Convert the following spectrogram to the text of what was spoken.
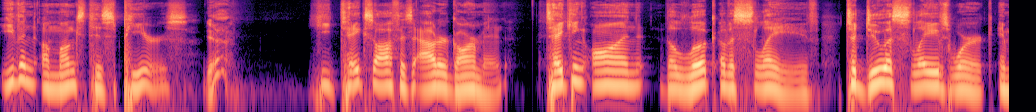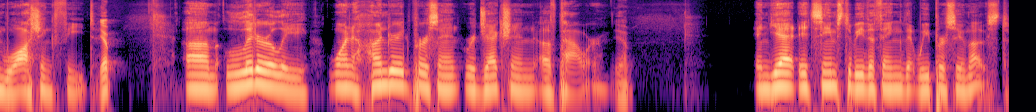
even amongst his peers, Yeah. he takes off his outer garment, taking on the look of a slave to do a slave's work in washing feet. Yep. Um, literally 100% rejection of power. Yep. And yet it seems to be the thing that we pursue most.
